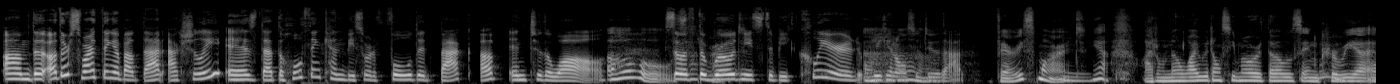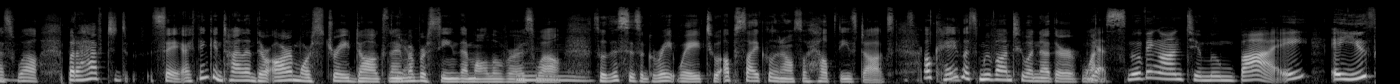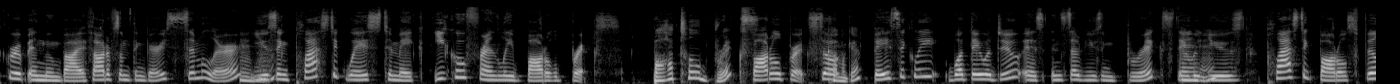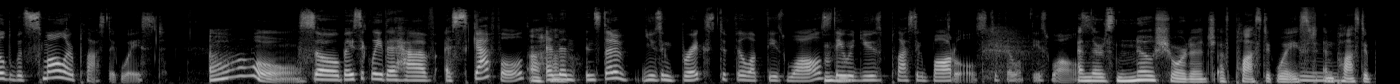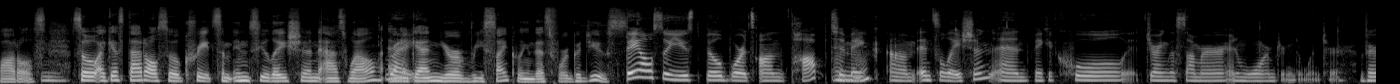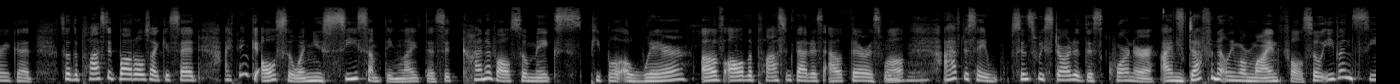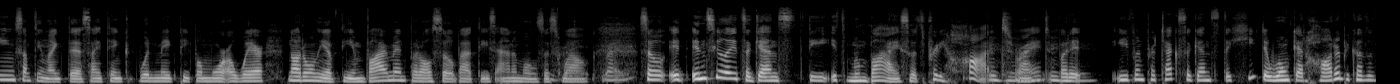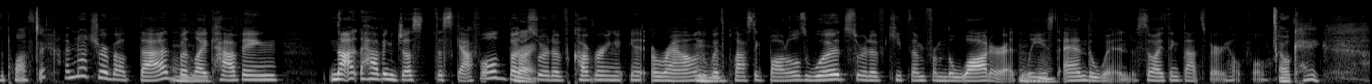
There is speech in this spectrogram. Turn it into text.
Um, the other smart thing about that actually is that the whole thing can be sort of folded back up into the wall. Oh, so if the that road needs to be cleared, we can also do that. Very smart. Mm. Yeah. I don't know why we don't see more of those in Korea as well. But I have to say, I think in Thailand there are more stray dogs, and I remember seeing them all over as well. Mm. So this is a great way to upcycle and also help these dogs. Okay, let's move on to another one. Yes, moving on to Mumbai, a youth group in Mumbai thought of something very similar, Mm-hmm. using plastic waste to make eco-friendly bottle bricks. Bottle bricks? Bottle bricks. So Come again? basically, what they would do is instead of using bricks, they would Mm-hmm. use plastic bottles filled with smaller plastic waste. Oh. So basically, they have a scaffold, Uh-huh. and then instead of using bricks to fill up these walls, they Mm-hmm. would use plastic bottles to fill up these walls. And there's no shortage of plastic waste Mm. and plastic bottles. So I guess that also creates some insulation as well. And Right. again, you're recycling this for good use. They also used billboards on the top Mm-hmm. to make um, insulation and make it cool during the summer and warm during the winter. Very good. So the plastic bottles, like you said, I think also when you see something like this, it kind of also makes people aware of all the plastic that is out there as well. Mm-hmm. I have to say, since we started this corner, I'm definitely more mindful. So even seeing something like this, I think would make people more aware, not only of the environment, but also about these animals as well. right. So it insulates against the, it's Mumbai, so it's pretty hot, mm-hmm, right? But it mm-hmm. even protects against the heat. It won't get hotter because of the plastic. I'm not sure about that, but mm. like having not having just the scaffold, but Right. sort of covering it around with mm-hmm. plastic bottles would sort of keep them from the water at mm-hmm. least and the wind. So I think that's very helpful. Okay,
